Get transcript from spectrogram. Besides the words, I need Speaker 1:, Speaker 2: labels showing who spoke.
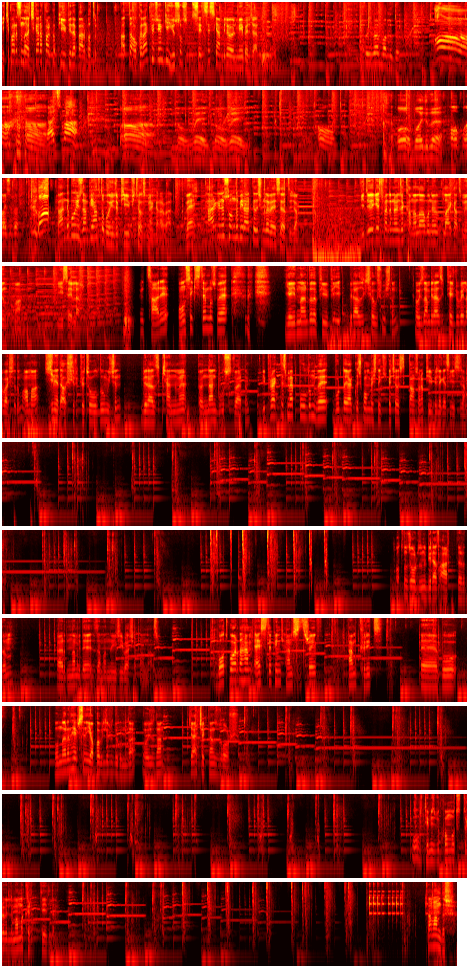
Speaker 1: Ekip arasında açık ara farklı PvP'de berbatım. Hatta o kadar kötüyüm ki Yusuf sessizken bile ölmeyi becerdim.
Speaker 2: Duymam anladı.
Speaker 3: Aa!
Speaker 2: Kaçma.
Speaker 3: Aa! No way, no way.
Speaker 2: Oo.
Speaker 3: Oo bu acıdı.
Speaker 2: Oh bu acıdı.
Speaker 1: Ben de bu yüzden bir hafta boyunca PvP çalışmaya karar verdim. Ve her günün sonunda bir arkadaşımla vs atacağım. Videoya geçmeden önce kanala abone olup like atmayı unutma. İyi seyirler. Tarih 18 Temmuz ve yayınlarda da PvP birazcık çalışmıştım. O yüzden birazcık tecrübeyle başladım ama yine de aşırı kötü olduğum için birazcık kendime önden boost verdim. Bir practice map buldum ve burada yaklaşık 15 dakika çalıştıktan sonra PvP Legacy geçeceğim. Zorluğunu biraz arttırdım. Ardından bir de zamanlayıcıyı başlatmam lazım. Bot bu arada hem S-Stepping hem Strafe hem Crit ee, bu bunların hepsini yapabilir durumda. O yüzden gerçekten zor. Uh, temiz bir combo tutturabildim ama crit değildi. Tamamdır.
